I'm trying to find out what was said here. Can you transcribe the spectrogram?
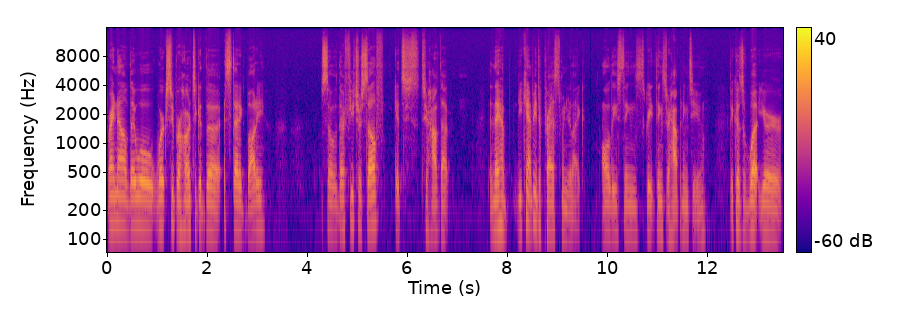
Right now, they will work super hard to get the aesthetic body, so their future self gets to have that, and they have. You can't be depressed when you're like, all these things, great things are happening to you because of what your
